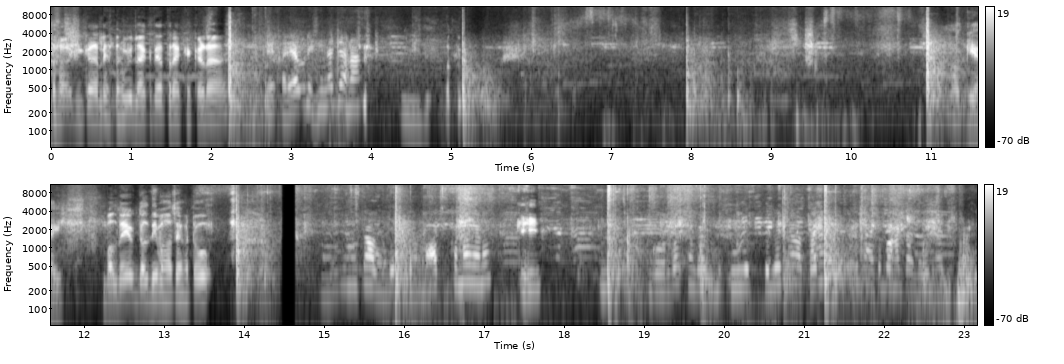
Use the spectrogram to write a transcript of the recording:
ਤਾਂ ਕੀ ਕਰ ਲਿਆ ਤਾਂ ਵੀ ਲੱਗ ਰਿਹਾ ਤਰਾ ਕੇ ਕੜਾ ਇਹ ਖੜਿਆ ਵੀ ਨਹੀਂ ਸੀ ਨਾ ਜਾਣਾ। ਅੱਗੇ ਆਈ। ਬਲਦੇਵ ਜਲਦੀ ਵਹਾਂ ਸੇ ਹਟੋ। ਮੈਨੂੰ ਢਾ ਲੈਂਦੇ ਬਾਅਦ ਚ ਕਮਾਂਗਾ ਨਾ ਕੀ? ਗੌਰਵ ਚੰਗਾ ਤੂੰ ਪਹਿਲੇ ਕਿਹਾ ਨਾ ਮੈਂ ਤਾਂ ਬਾਹਰ ਟੱਗ ਲਈ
